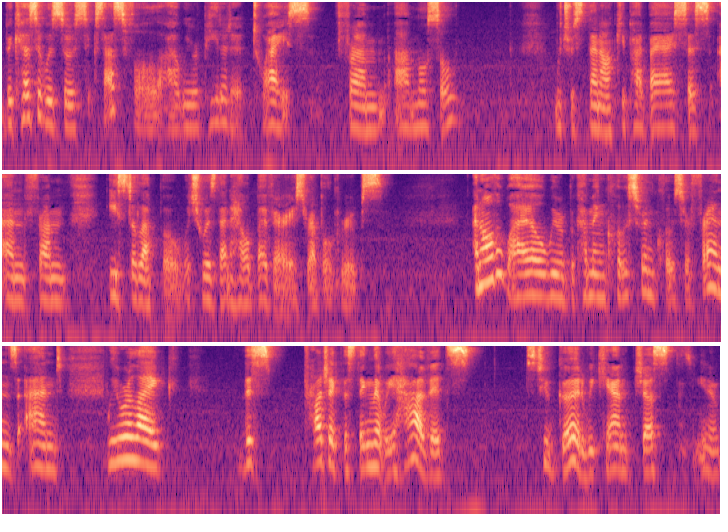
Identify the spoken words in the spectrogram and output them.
because it was so successful, uh, we repeated it twice from uh, Mosul, which was then occupied by ISIS, and from East Aleppo, which was then held by various rebel groups. And all the while, we were becoming closer and closer friends. And we were like, this project, this thing that we have, it's it's too good. We can't just, you know,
